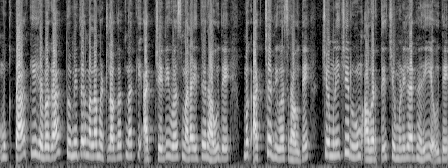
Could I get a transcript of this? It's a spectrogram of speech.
मुक्ता की हे बघा तुम्ही तर मला म्हटलं होतात ना की आजचे दिवस मला इथे राहू दे. मग आजच्या दिवस राहू दे. चिमणीची रूम आवडते चिमणीला घरी येऊ दे.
